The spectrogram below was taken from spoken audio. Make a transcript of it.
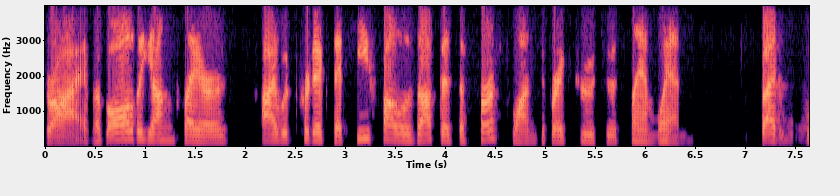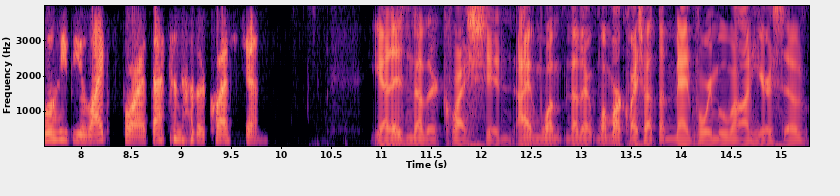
drive. Of all the young players, I would predict that he follows up as the first one to break through to a slam win. But will he be liked for it? That's another question. Yeah, there's another question. I have one another one more question about the men before we move on here. So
